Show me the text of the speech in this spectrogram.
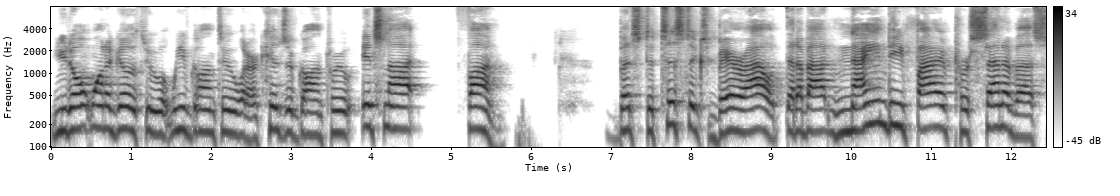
You don't want to go through what we've gone through, what our kids have gone through. It's not fun. But statistics bear out that about 95% of us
